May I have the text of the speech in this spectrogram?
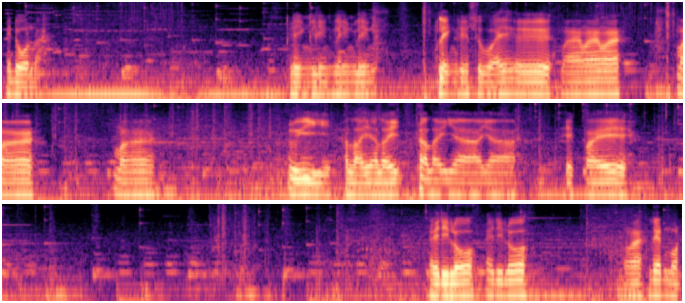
ไม่โดนว่ะเล็งเล็งเล็งเล็งเล็งสวยๆเออ มามามามา มาเอ้ย อะไรอะไรอะไรยายาเอกไป ไอดีโลไอดีโลมาเล่นหมด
